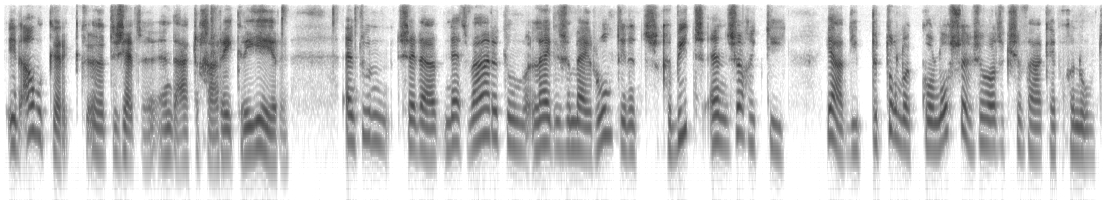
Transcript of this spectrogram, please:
in Ouwekerk uh, te zetten en daar te gaan recreëren. En toen ze daar net waren, toen leidden ze mij rond in het gebied en zag ik die, ja, die betonnen kolossen, zoals ik ze vaak heb genoemd.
